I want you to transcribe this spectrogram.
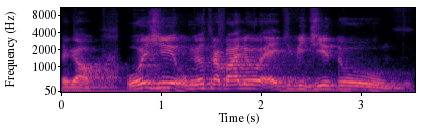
Legal. Hoje o meu trabalho é dividido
